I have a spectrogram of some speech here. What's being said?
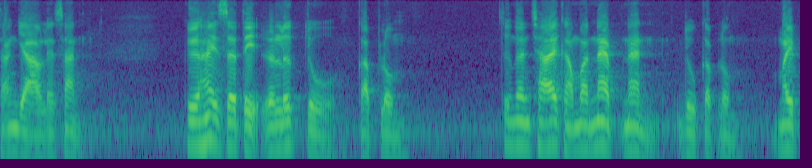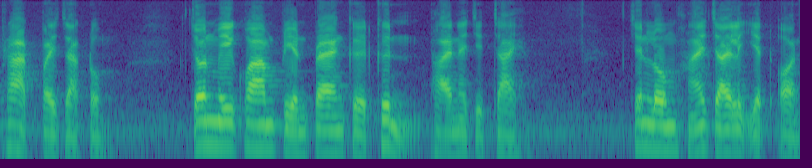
ทั้งยาวและสั้น คือให้สติระลึกอยู่กับลม ซึ่งท่านใช้คำว่าแนบแน่นอยู่กับลม ไม่พลากไปจากลม จนมีความเปลี่ยนแปลงเกิดขึ้นภายในจิตใจ เช่นลมหายใจละเอียดอ่อน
